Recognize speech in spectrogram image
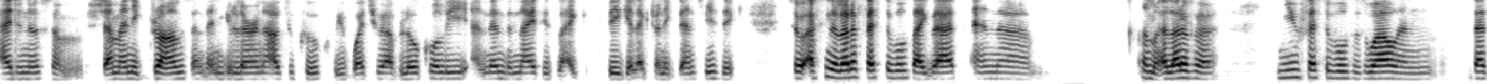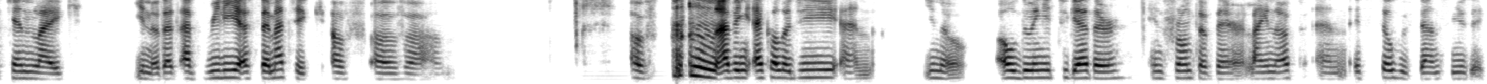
I don't know, some shamanic drums, and then you learn how to cook with what you have locally, and then the night is like big electronic dance music. So I've seen a lot of festivals like that, and um, um, a lot of uh, new festivals as well, and that can like, you know, that have really a thematic of of um, of having ecology and you know all doing it together in front of their lineup and it's still with dance music.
